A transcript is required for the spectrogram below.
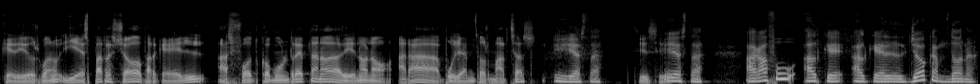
que dius, bueno, i és per això, perquè ell es fot com un repte, no?, de dir, no, no, ara pugem dos marxes. I ja està. Sí. sí. I ja està. Agafo el que, el que el joc em dona.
